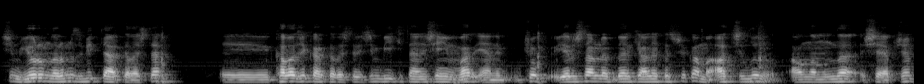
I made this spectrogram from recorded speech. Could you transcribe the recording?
Şimdi yorumlarımız bitti arkadaşlar. E, kalacak arkadaşlar için bir iki tane şeyim var. Yani çok yarışlarla belki alakası yok ama atçılığı anlamında şey yapacağım.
